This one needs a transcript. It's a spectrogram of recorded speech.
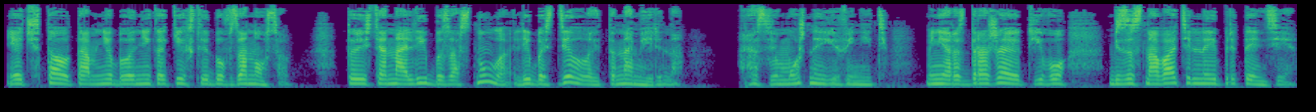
Я читала, там не было никаких следов заноса. То есть она либо заснула, либо сделала это намеренно. Разве можно ее винить? Меня раздражают его безосновательные претензии.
